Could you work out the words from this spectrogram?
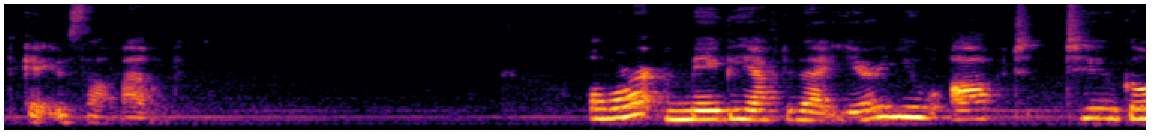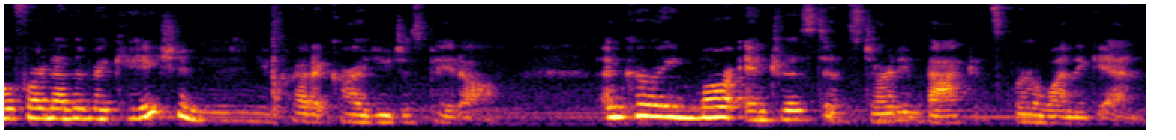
to get yourself out. Or maybe after that year, you opt to go for another vacation using your credit card you just paid off, incurring more interest and starting back at square one again.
